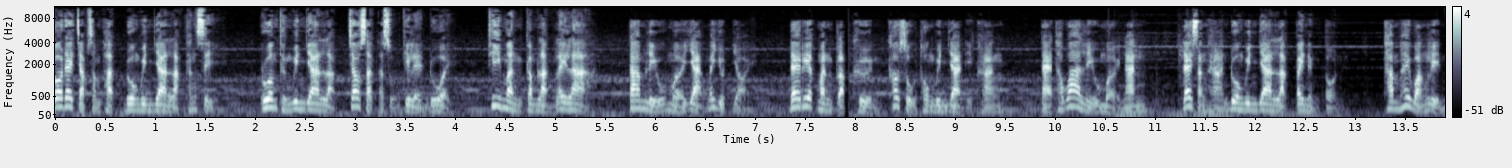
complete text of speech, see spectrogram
ก็ได้จับสัมผัสดวงวิญญาณหลักทั้งสี่รวมถึงวิญญาณหลักเจ้าสัตว์อสูรกิเลนด้วย ที่มันกำลังไล่ล่า ตามหลิวเหมยอย่างไม่หยุดหย่อย ได้เรียกมันกลับคืนเข้าสู่ธงวิญญาณอีกครั้ง แต่ทว่าหลิวเหมยนั้น ได้สังหารดวงวิญญาณหลักไปหนึ่งตนทำให้หวังหลิน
